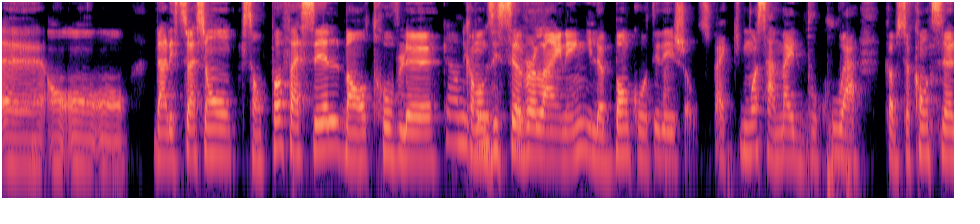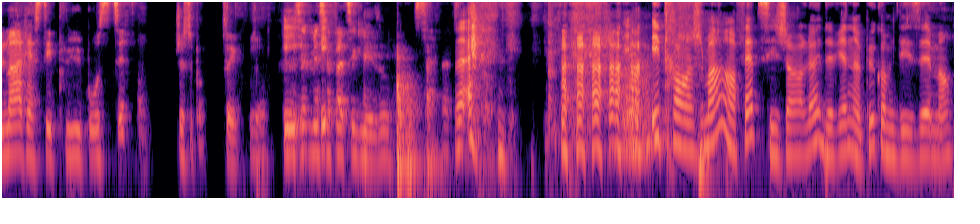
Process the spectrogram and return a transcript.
euh, on, on- on- dans les situations qui sont pas faciles, ben on trouve le, on comme on dit, silver lining, le bon côté des choses. Fait que moi, ça m'aide beaucoup à, comme ça, continuellement rester plus positif. Je sais pas. Et, Mais ça fatigue les autres. ça fait- et- étrangement, en fait, ces gens-là deviennent un peu comme des aimants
